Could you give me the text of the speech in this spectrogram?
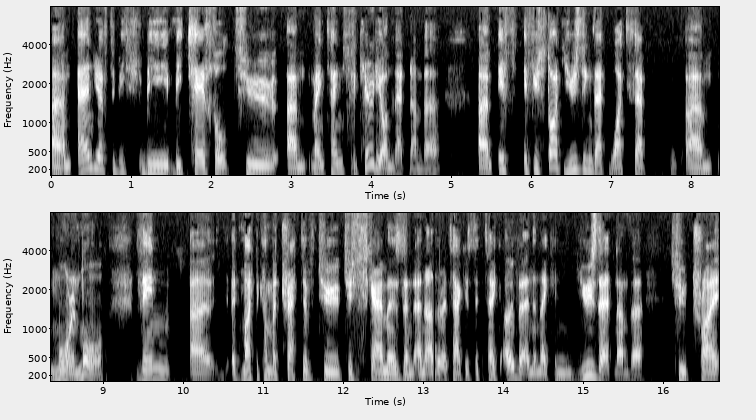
Um, and you have to be be be careful to um, maintain security on that number. Um, if if you start using that WhatsApp um, more and more, then uh, it might become attractive to to scammers and, and other attackers to take over, and then they can use that number to try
